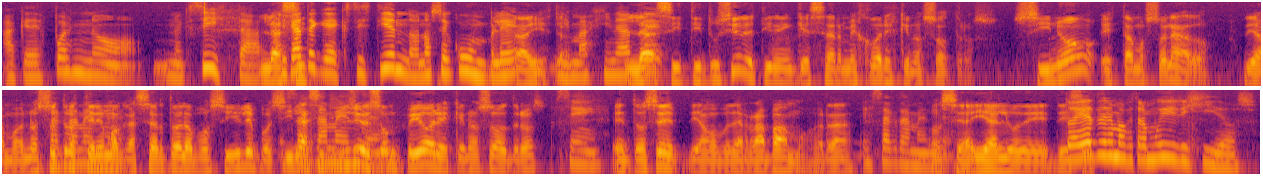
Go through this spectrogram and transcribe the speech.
a que después no, no exista. La Fíjate que existiendo no se cumple. Ahí está. Imagínate. Las instituciones tienen que ser mejores que nosotros. Si no, estamos sonados. Digamos, nosotros tenemos que hacer todo lo posible, pues si las instituciones son peores que nosotros, Sí, entonces, digamos, derrapamos, ¿verdad? exactamente. O sea, hay algo de... de Todavía ese- tenemos que estar muy dirigidos,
